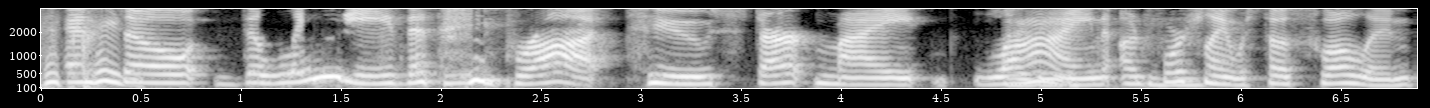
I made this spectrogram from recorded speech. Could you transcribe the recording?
That's and crazy. so the lady that they brought to start my line, Mm-hmm. unfortunately, was so swollen,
